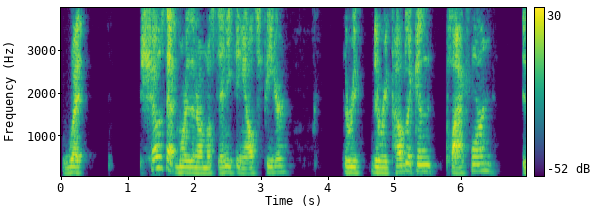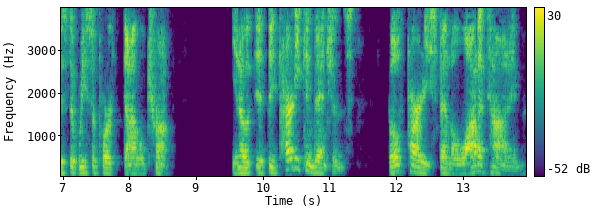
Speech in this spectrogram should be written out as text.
what shows that more than almost anything else, Peter, the, Re- the Republican platform is that we support Donald Trump. You know, at the party conventions, both parties spend a lot of time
